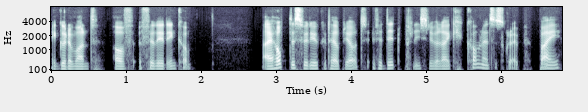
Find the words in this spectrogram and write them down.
a good amount of affiliate income. I hope this video could help you out. If it did, please leave a like, comment and subscribe. Bye.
